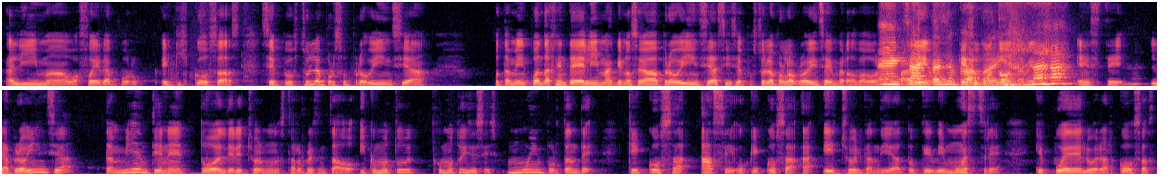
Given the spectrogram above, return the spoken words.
a Lima o afuera por X cosas, se postula por su provincia, o también cuánta gente de Lima que no se va a provincias y se postula por la provincia y en verdad va a gobernar para Lima, que es un montón también. Este, la provincia también tiene todo el derecho del mundo a estar representado. Y como tú, como tú dices, es muy importante qué cosa hace o qué cosa ha hecho el candidato que demuestre que puede lograr cosas.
